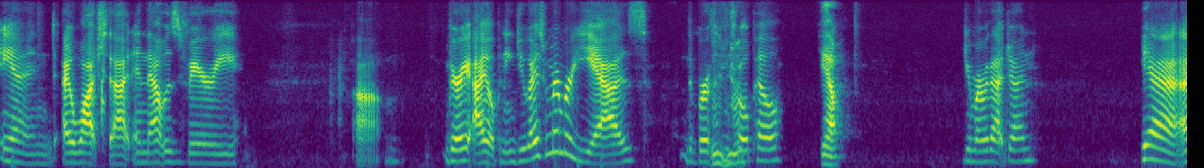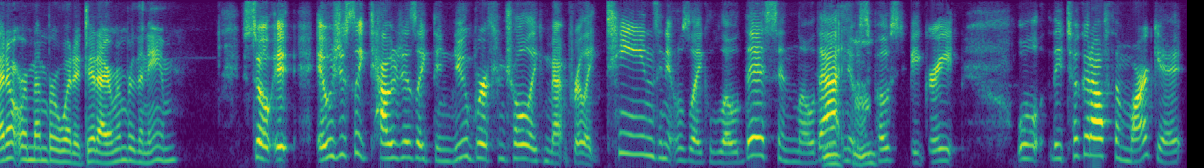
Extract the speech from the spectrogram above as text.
and I watched that, and that was very, um, very eye opening. Do you guys remember Yaz, the birth Mhm. control pill? Yeah. Do you remember that, Jen? Yeah, I don't remember what it did. I remember the name. So it it was just like touted as like the new birth control, like meant for like teens, and it was like low this and low that, and it was Mhm. supposed to be great. Well, they took it off the market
